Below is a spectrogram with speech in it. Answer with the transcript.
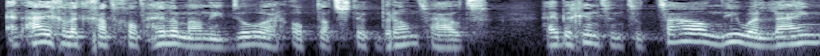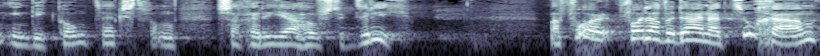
En eigenlijk gaat God helemaal niet door op dat stuk brandhout. Hij begint een totaal nieuwe lijn in die context van Zacharia hoofdstuk 3. Maar voor, voordat we daar naartoe gaan,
